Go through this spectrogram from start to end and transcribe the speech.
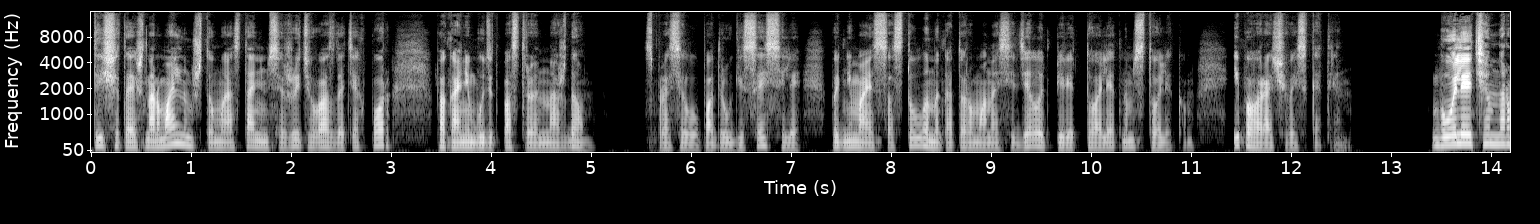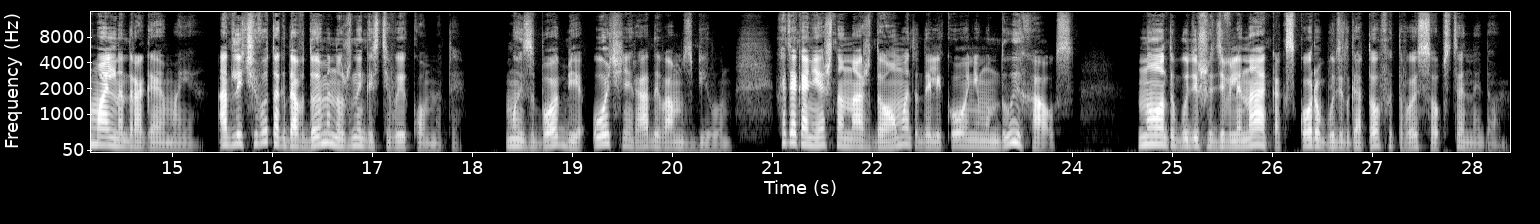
ты считаешь нормальным, что мы останемся жить у вас до тех пор, пока не будет построен наш дом? — спросила у подруги Сесили, поднимаясь со стула, на котором она сидела перед туалетным столиком, и поворачиваясь к Кэтрин. «Более чем нормально, дорогая моя. А для чего тогда в доме нужны гостевые комнаты? Мы с Бобби очень рады вам с Биллом. Хотя, конечно, наш дом — это далеко не Мундуи хаус. Но ты будешь удивлена, как скоро будет готов и твой собственный дом.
